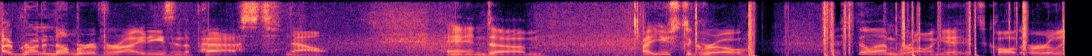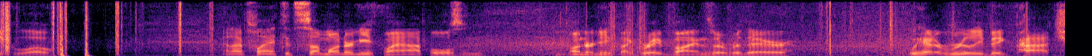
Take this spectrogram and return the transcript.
I've grown a number of varieties in the past now. And um, I used to grow, I still am growing it. It's called Earliglow. And I planted some underneath my apples and underneath my grapevines over there. We had a really big patch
